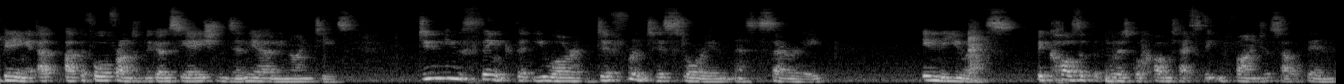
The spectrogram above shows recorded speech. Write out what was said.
being at, at the forefront of negotiations in the early 90s, do you think that you are a different historian necessarily in the US because of the political context that you find yourself in,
